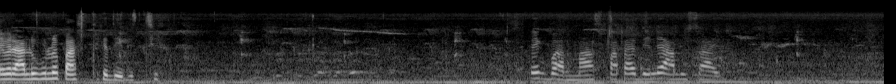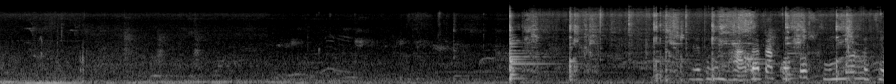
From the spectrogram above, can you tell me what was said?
এবার আলুগুলো পাশ থেকে দিয়ে দিচ্ছি। দেখবার, মাছ পাতায় দিলে আলু চাই। দেখুন, ভাজাটা কত সুন্দর হয়েছে,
